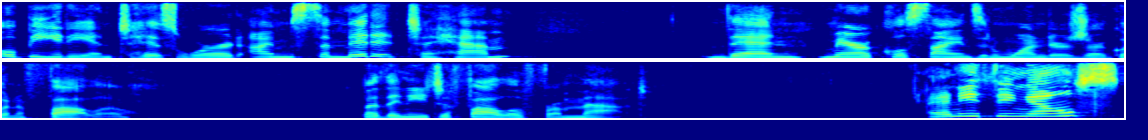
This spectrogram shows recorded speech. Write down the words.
obedient to His word, I'm submitted to Him, then miracle signs and wonders are going to follow. But they need to follow from that. Anything else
